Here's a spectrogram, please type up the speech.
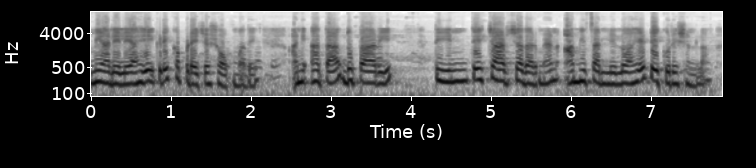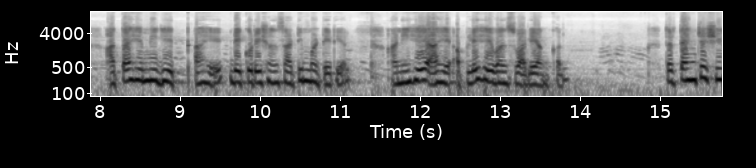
मी आलेले आहे इकडे कपड्याच्या शॉपमध्ये. आणि आता दुपारी तीन ते चारच्या दरम्यान आम्ही चाललेलो आहे डेकोरेशनला. आता हे मी घेत आहे डेकोरेशनसाठी मटेरियल. आणि हे आहे आपले हेवन्सवाले अंकल. तर त्यांच्याशी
